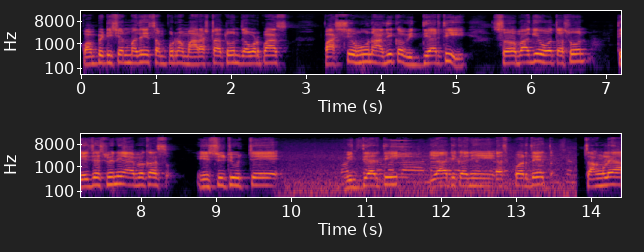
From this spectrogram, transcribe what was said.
कॉम्पिटिशनमध्ये संपूर्ण महाराष्ट्रातून जवळपास पाचशेहून अधिक विद्यार्थी सहभागी होत असून तेजस्विनी ॲबकस इन्स्टिट्यूटचे विद्यार्थी या ठिकाणी या स्पर्धेत चांगल्या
